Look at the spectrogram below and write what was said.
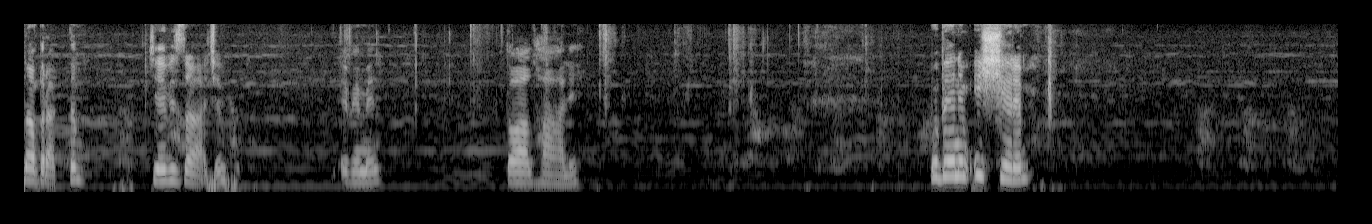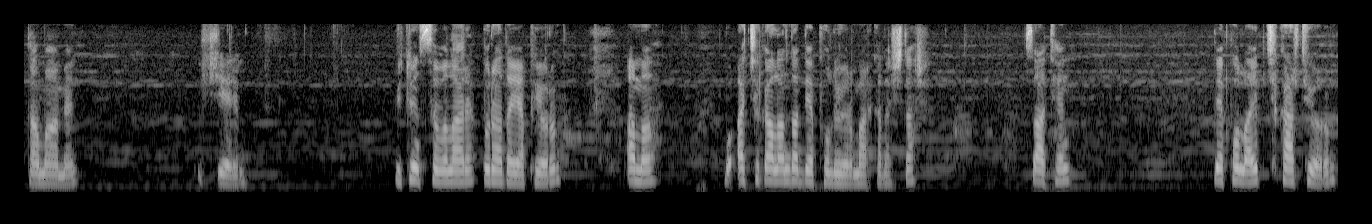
ne bıraktım? Ceviz ağacım. Evimin doğal hali. Bu benim iş yerim. Tamamen iş yerim. Bütün sıvıları burada yapıyorum. Ama bu açık alanda depoluyorum arkadaşlar. Zaten depolayıp çıkartıyorum.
